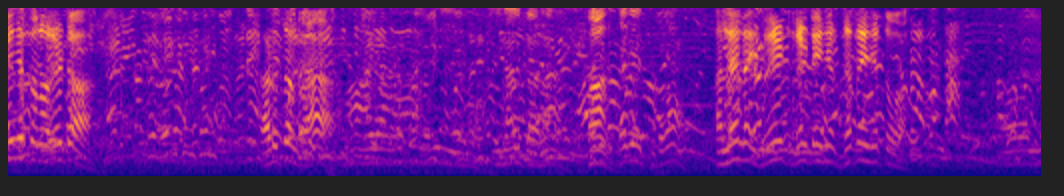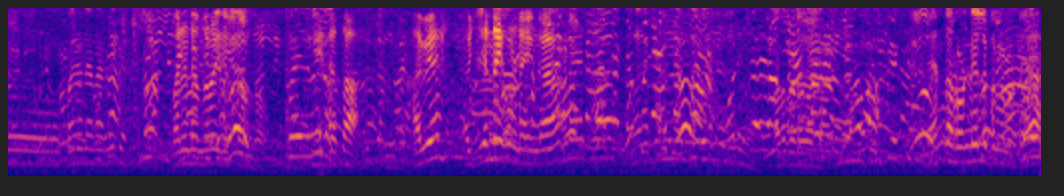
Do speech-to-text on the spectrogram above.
ఏం చెప్తున్నావు రేటు? రేట్ రేట్ ఏం చెప్ జత ఏం చెప్తావా? పన్నెండున్నర చెప్తాను ఈ జత. అవి? అవి చిన్నగా ఉన్నాయి ఇంకా? పదకొండు వేలు. ఎంత? రెండు నెలలు పిల్లలు ఉంటాయా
